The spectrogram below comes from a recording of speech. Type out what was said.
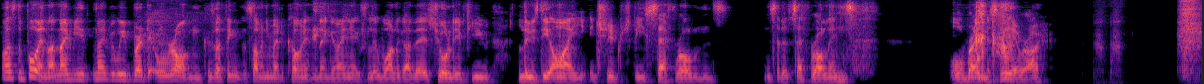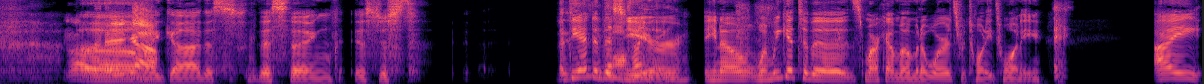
What's the point? Like maybe maybe we've read it all wrong because I think that somebody made a comment in Megamaniacs a little while ago that surely if you lose the eye, it should be Seth Rollins instead of Seth Rollins or Rey Mysterio. Well, there you oh go. my god, this this thing is just at the end of this entertaining. year, you know, when we get to the Smark Out Moment Awards for 2020, I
